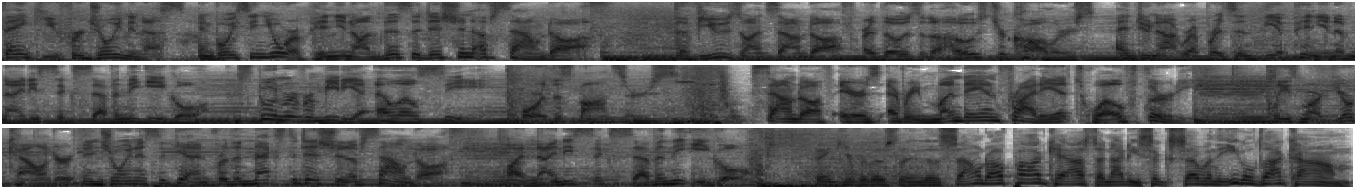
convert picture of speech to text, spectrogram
Thank you for joining us and voicing your opinion on this edition of Sound Off. The views on Sound Off are those of the host or callers and do not represent the opinion of 96.7 The Eagle, Spoon River Media LLC, or the sponsors. Sound Off airs every Monday and Friday at 12:30. Please mark your calendar and join us again for the next edition of Sound Off on 96.7 The Eagle. Thank you for listening to the Sound Off podcast at 96.7theeagle.com.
